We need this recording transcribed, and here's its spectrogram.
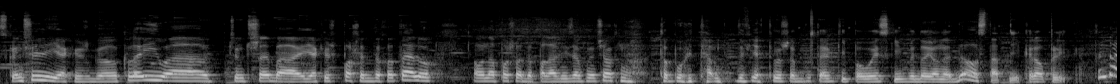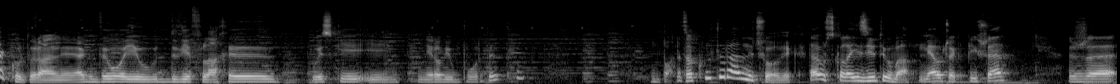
skończyli, jak już go kleiła, czym trzeba, jak już poszedł do hotelu, a ona poszła do palarni zamknąć okno, to były tam dwie duże butelki po whisky wydojone do ostatniej kropli. To i tak kulturalnie, jak wyłoił dwie flachy whisky i nie robił burdy, to bardzo kulturalny człowiek. To już z kolei z YouTube'a. Miałczek pisze, że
